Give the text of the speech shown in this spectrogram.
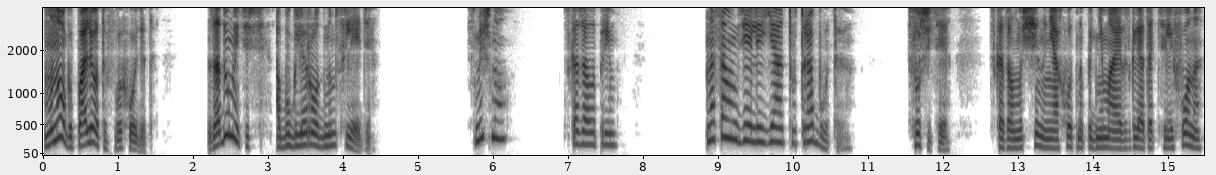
«Много полетов выходит. Задумайтесь об углеродном следе». «Смешно», — сказала Прим. На самом деле я тут работаю. Слушайте, сказал мужчина, неохотно поднимая взгляд от телефона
